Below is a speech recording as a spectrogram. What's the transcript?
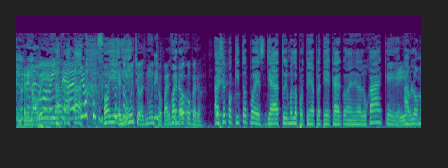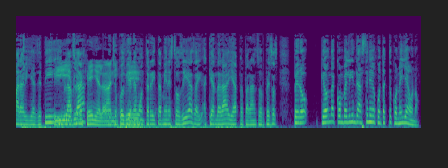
entre novelas. 20 años. Oye, Es y- mucho, es mucho, parece Bueno, poco, pero... Hace poquito, pues, ya tuvimos la oportunidad de platicar con Daniela Luján, que Sí. habló maravillas de ti Sí, y bla, es bla. una genia la Dani, hecho, pues viene a sí. Monterrey también estos días. Aquí andará, ya preparan sorpresas. Pero, ¿qué onda con Belinda? ¿Has tenido contacto con ella o no?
